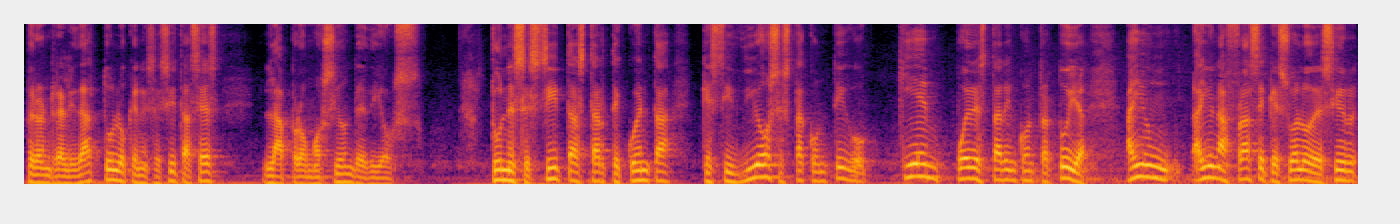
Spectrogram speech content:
pero en realidad tú lo que necesitas es la promoción de Dios. Tú necesitas darte cuenta que si Dios está contigo, ¿quién puede estar en contra tuya? Hay, un, hay una frase que suelo decir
